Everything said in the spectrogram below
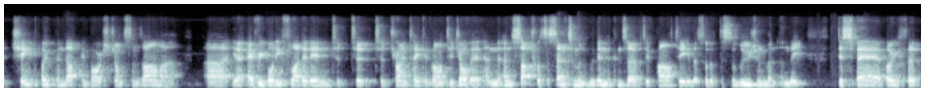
a chink opened up in Boris Johnson's armour, uh, you know, everybody flooded in to, to, to try and take advantage of it. And, and such was the sentiment within the Conservative Party, the sort of disillusionment and the despair, both at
